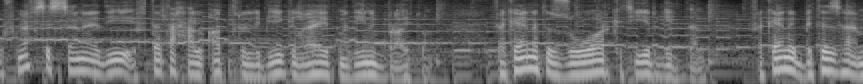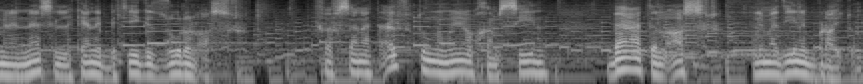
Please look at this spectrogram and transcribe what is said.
وفي نفس السنة دي افتتح القطر اللي بيجي لغاية مدينة برايتون. فكانت الزوار كتير جدا فكانت بتزهق من الناس اللي كانت بتيجي تزور القصر. ففي سنة 1850 باعت القصر لمدينة برايتون.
